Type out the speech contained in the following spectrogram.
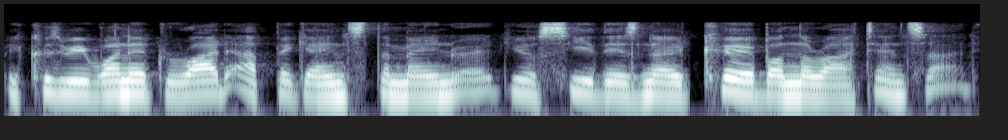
because we want it right up against the main road. You'll see there's no curb on the right-hand side.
